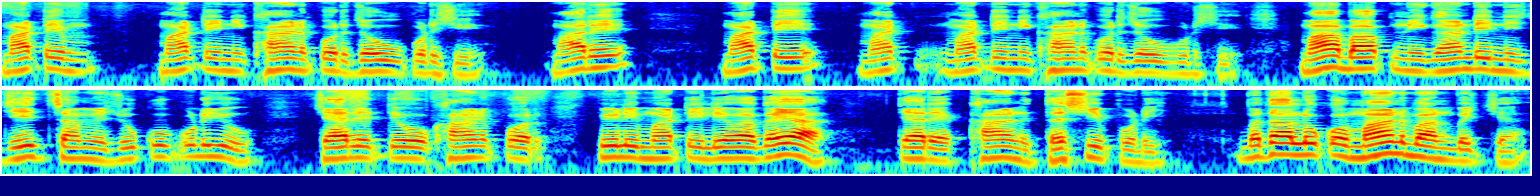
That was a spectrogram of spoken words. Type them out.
માટે માટીની ખાણ પર જવું પડશે. મારે માટે માટ- માટીની ખાણ પર જવું પડશે. મા બાપની ગાંડીની જીદ સામે ઝૂકવું પડ્યું. જ્યારે તેઓ ખાણ પર પીળી માટી લેવા ગયા, ત્યારે ખાણ ધસી પડી. બધા લોકો માંડ બાંડ બચ્યા.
